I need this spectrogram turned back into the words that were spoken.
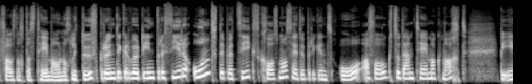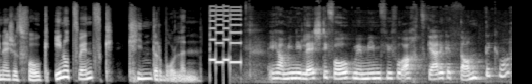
falls noch das Thema auch noch ein bisschen tiefgründiger würde interessieren. Und der Beziehungskosmos hat übrigens auch eine Folge zu diesem Thema gemacht. Bei ihnen ist es Folge 21 Kinderwollen. Ich habe meine letzte Folge mit meinem 85-jährigen Tante gemacht.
